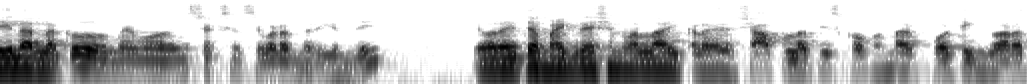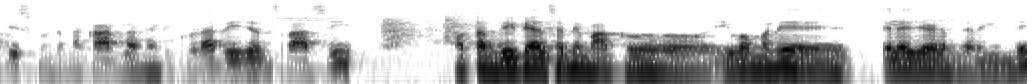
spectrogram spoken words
డీలర్లకు మేము ఇన్స్ట్రక్షన్స్ ఇవ్వడం జరిగింది. ఎవరైతే మైగ్రేషన్ వల్ల ఇక్కడ షాపుల్లో తీసుకోకుండా పోర్టింగ్ ద్వారా తీసుకుంటున్న కార్డులన్నిటికి కూడా రీజన్స్ రాసి మొత్తం డీటెయిల్స్ అన్ని మాకు ఇవ్వమని తెలియజేయడం జరిగింది.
